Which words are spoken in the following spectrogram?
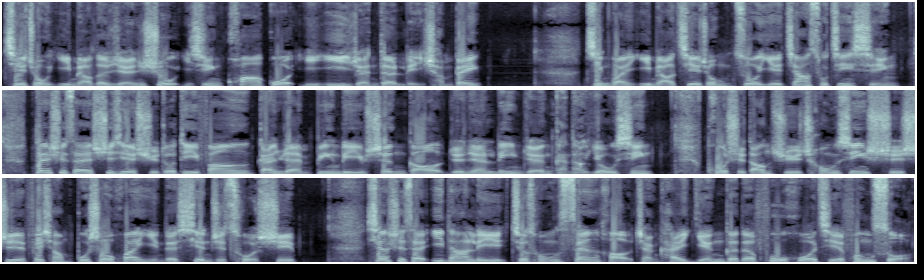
接种疫苗的人数已经跨过一亿人的里程碑。尽管疫苗接种作业加速进行，但是在世界许多地方感染病例升高，仍然令人感到忧心，迫使当局重新实施非常不受欢迎的限制措施。像是在意大利，就从三号展开严格的复活节封锁，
